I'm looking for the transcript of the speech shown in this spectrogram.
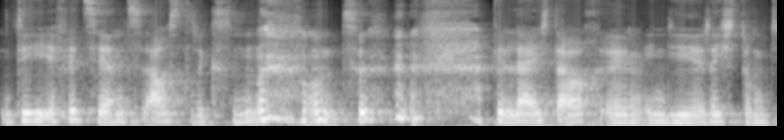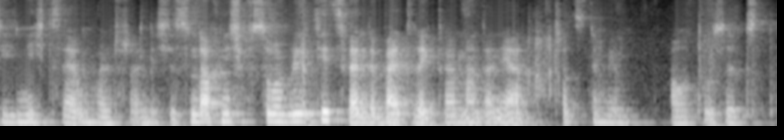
die Effizienz austricksen und vielleicht auch in die Richtung, die nicht sehr umweltfreundlich ist und auch nicht zur Mobilitätswende beiträgt, weil man dann ja trotzdem im Auto sitzt.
